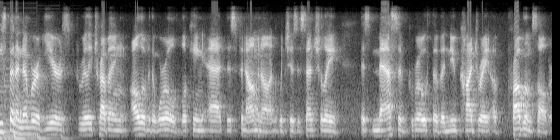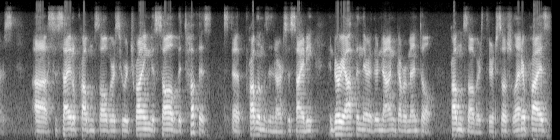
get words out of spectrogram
We spent a number of years really traveling all over the world looking at this phenomenon, which is essentially this massive growth of a new cadre of problem solvers, uh, societal problem solvers who are trying to solve the toughest uh, problems in our society. And very often they're, they're non governmental problem solvers, they're social enterprise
